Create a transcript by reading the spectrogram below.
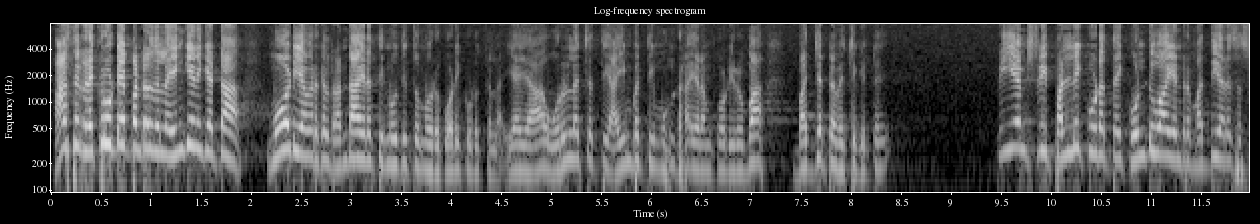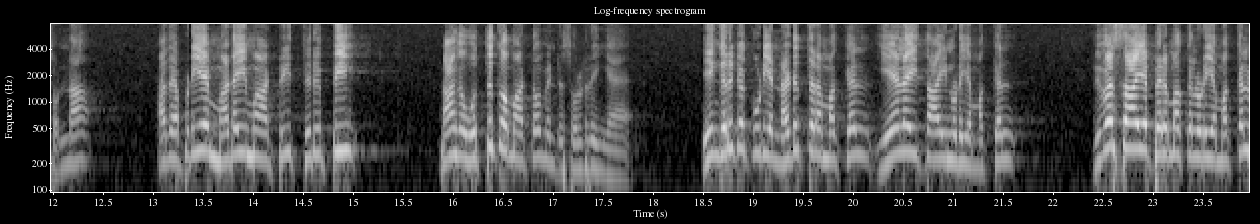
ஆசிரியர் ரெக்ரூட்டே பண்றது இல்லை எங்கேன்னு கேட்டா மோடி அவர்கள் ரெண்டாயிரத்தி நூத்தி தொண்ணூறு கோடி கொடுக்கல. ஏயா ஒரு லட்சத்தி ஐம்பத்தி மூன்றாயிரம் கோடி ரூபாய் பட்ஜெட்டை வச்சுக்கிட்டு பிஎம் ஸ்ரீ பள்ளிக்கூடத்தை கொண்டு வா என்று மத்திய அரசு சொன்னா அதை அப்படியே மடை மாற்றி திருப்பி நாங்க ஒத்துக்க மாட்டோம் என்று சொல்றீங்க. இங்க இருக்கக்கூடிய நடுத்தர மக்கள் ஏழை தாயினுடைய மக்கள் விவசாய பெருமக்களுடைய மக்கள்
